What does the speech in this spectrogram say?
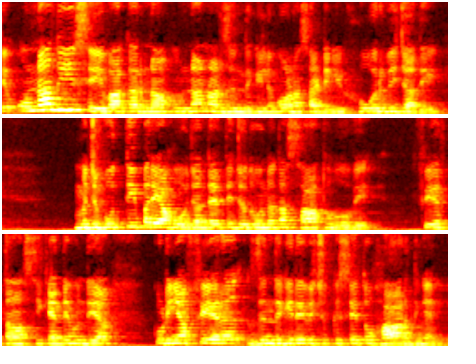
ਤੇ ਉਹਨਾਂ ਦੀ ਸੇਵਾ ਕਰਨਾ, ਉਹਨਾਂ ਨਾਲ ਜ਼ਿੰਦਗੀ ਲੰਘਾਉਣਾ ਸਾਡੇ ਲਈ ਹੋਰ ਵੀ ਜ਼ਿਆਦਾ ਮਜ਼ਬੂਤੀ ਭਰਿਆ ਹੋ ਜਾਂਦਾ ਹੈ ਤੇ ਜਦੋਂ ਉਹਨਾਂ ਦਾ ਸਾਥ ਹੋਵੇ ਫਿਰ ਤਾਂ ਅਸੀਂ ਕਹਿੰਦੇ ਹੁੰਦੇ ਆ, ਕੁੜੀਆਂ ਫਿਰ ਜ਼ਿੰਦਗੀ ਦੇ ਵਿੱਚ ਕਿਸੇ ਤੋਂ ਹਾਰਦੀਆਂ ਨਹੀਂ।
